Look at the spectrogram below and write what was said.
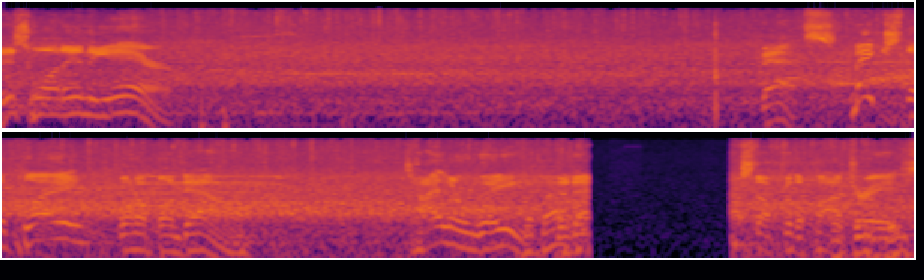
This one in the air. Betts makes the play. One up, one down. Tyler Wade, the next up for the Padres.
